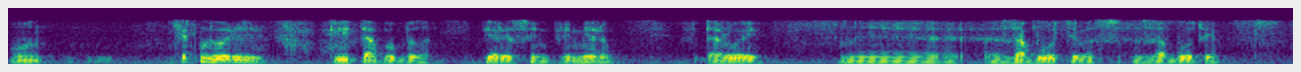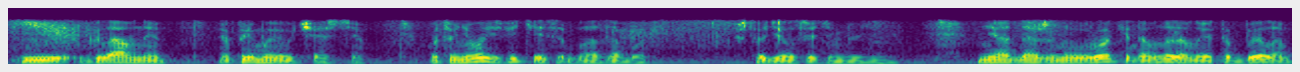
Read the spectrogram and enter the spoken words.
Он, как мы говорили, три этапа было. Первый своим примером, второй э, заботливо, с заботой. И главное, прямое участие. Вот у него, видите, была забота что делать с этими людьми. Мне однажды на уроке, давно-давно это было,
